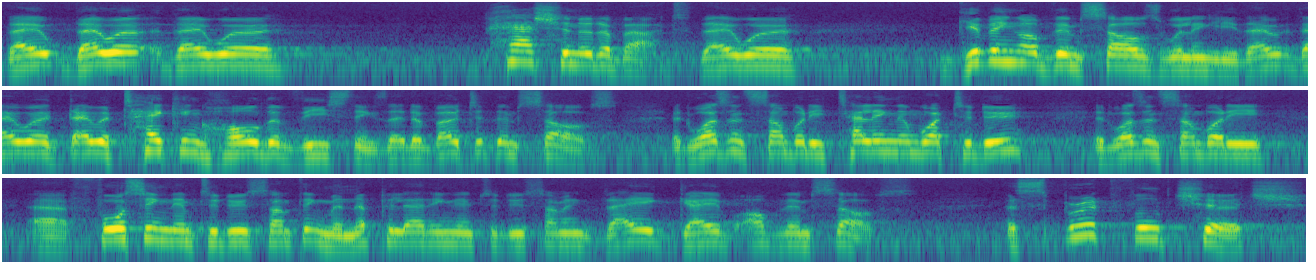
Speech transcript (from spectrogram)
They, they, were, they were passionate about, they were giving of themselves willingly. They, they, were, they were taking hold of these things. They devoted themselves. It wasn't somebody telling them what to do, it wasn't somebody uh, forcing them to do something, manipulating them to do something. They gave of themselves. A spirit filled church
